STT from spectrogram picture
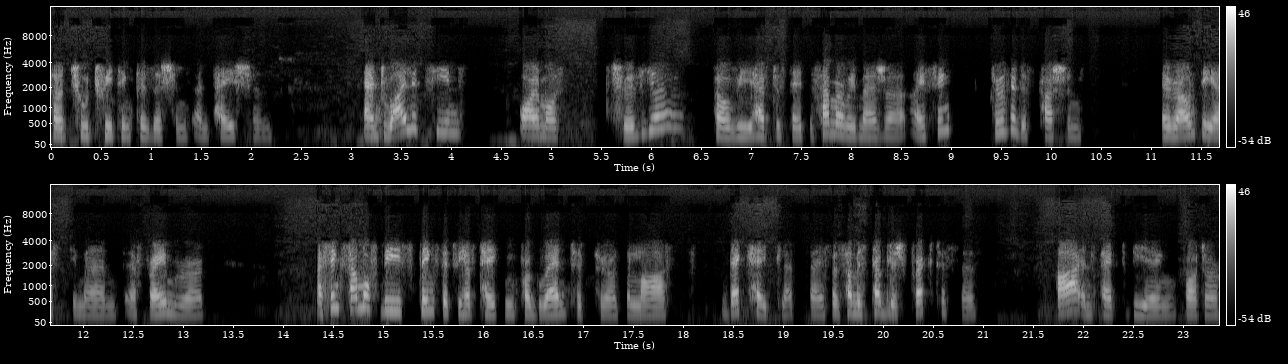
so to treating physicians and patients. And while it seems almost trivial, so we have to state the summary measure, I think through the discussions around the estimand framework, I think some of these things that we have taken for granted throughout the last decades, let's say, so some established practices are in fact being sort of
